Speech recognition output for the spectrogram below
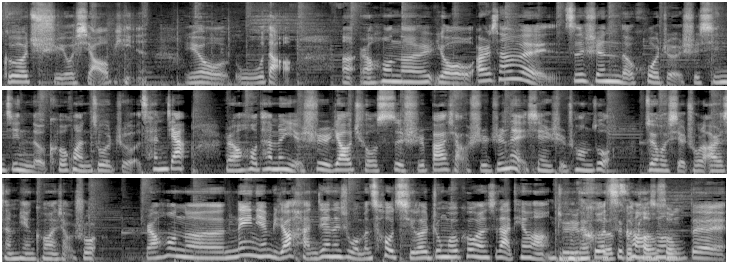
歌曲，有小品，也有舞蹈。嗯，然后呢，有二十三位资深的或者是新晋的科幻作者参加，然后他们也是要求四十八小时之内限时创作，最后写出了二十三篇科幻小说。然后呢，那一年比较罕见的是，我们凑齐了中国科幻四大天王，就是 核磁康松，对，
